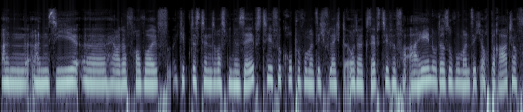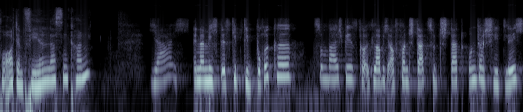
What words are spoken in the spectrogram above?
an, an Sie, äh, Herr oder Frau Wolf, gibt es denn sowas wie eine Selbsthilfegruppe, wo man sich vielleicht, oder Selbsthilfeverein oder so, wo man sich auch Berater vor Ort empfehlen lassen kann? Ja, ich erinnere mich, es gibt die Brücke zum Beispiel, ist, glaube ich, auch von Stadt zu Stadt unterschiedlich.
